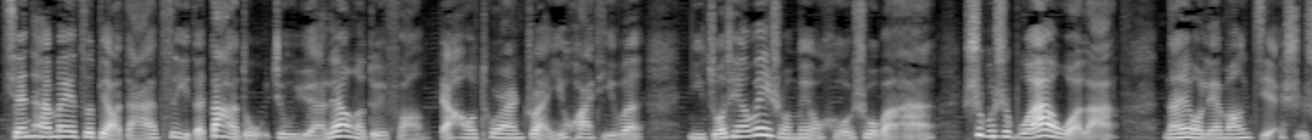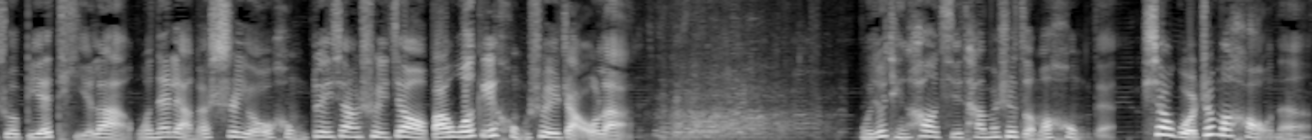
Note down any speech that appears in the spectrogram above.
前台妹子表达自己的大度，就原谅了对方，然后突然转移话题问：“你昨天为什么没有和我说晚安？是不是不爱我了？”男友连忙解释说：“别提了，我那两个室友哄对象睡觉，把我给哄睡着了。”我就挺好奇他们是怎么哄的，效果这么好呢？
